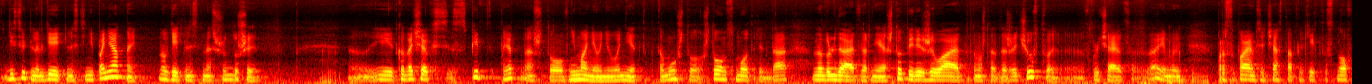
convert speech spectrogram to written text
действительно к деятельности непонятной, но к деятельности нашей души. И когда человек спит, понятно, что внимания у него нет к тому, что, что он смотрит, да, наблюдает, вернее, что переживает, потому что даже чувства э, включаются, да, и мы просыпаемся часто от каких-то снов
